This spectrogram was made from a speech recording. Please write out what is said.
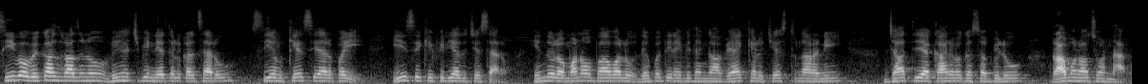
సీఓ వికాస్ రాజును విహెచ్పి నేతలు కలిశారు. సీఎం కేసీఆర్పై ఈసీకి ఫిర్యాదు చేశారు. హిందువుల మనోభావాలు దెబ్బతినే విధంగా వ్యాఖ్యలు చేస్తున్నారని జాతీయ కార్యవర్గ సభ్యులు రామరాజు అన్నారు.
